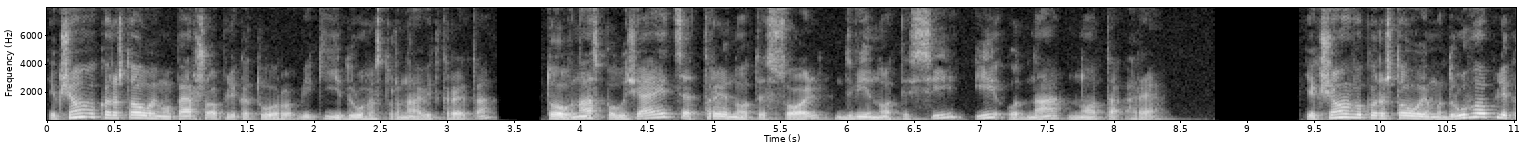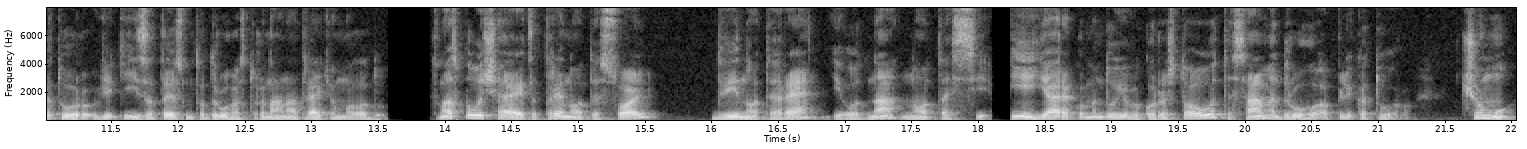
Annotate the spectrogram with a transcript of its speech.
Якщо ми використовуємо першу аплікатуру, в якій друга струна відкрита, то в нас виходить три ноти соль, дві ноти сі і одна нота ре. Якщо ми використовуємо другу аплікатуру, в якій затиснута друга струна на третьому ладу, то в нас виходить три ноти соль, дві ноти ре і одна нота сі. І я рекомендую використовувати саме другу аплікатуру. Чому?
